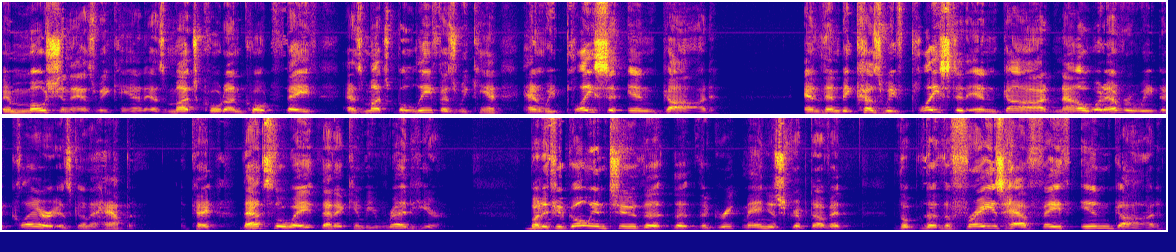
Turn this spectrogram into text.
emotion as we can, as much quote unquote faith, as much belief as we can, and we place it in God. And then because we've placed it in God, now whatever we declare is going to happen. Okay? That's the way that it can be read here. But if you go into the, the, the Greek manuscript of it, the, the, the phrase have faith in God,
